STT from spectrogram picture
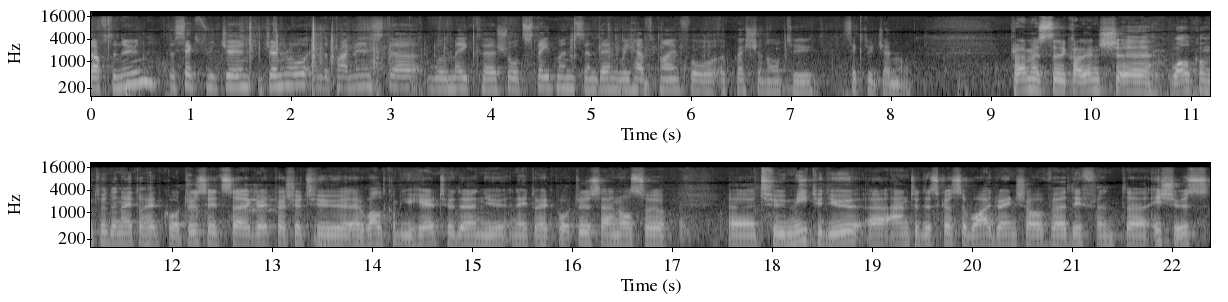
afternoon. The Secretary Gen General and the Prime Minister will make uh, short statements and then we have time for a question or two. Secretary General. Prime Minister Kariņš, uh, welcome to the NATO headquarters. It's a great pleasure to uh, welcome you here to the new NATO headquarters and also uh, to meet with you uh, and to discuss a wide range of uh, different uh, issues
